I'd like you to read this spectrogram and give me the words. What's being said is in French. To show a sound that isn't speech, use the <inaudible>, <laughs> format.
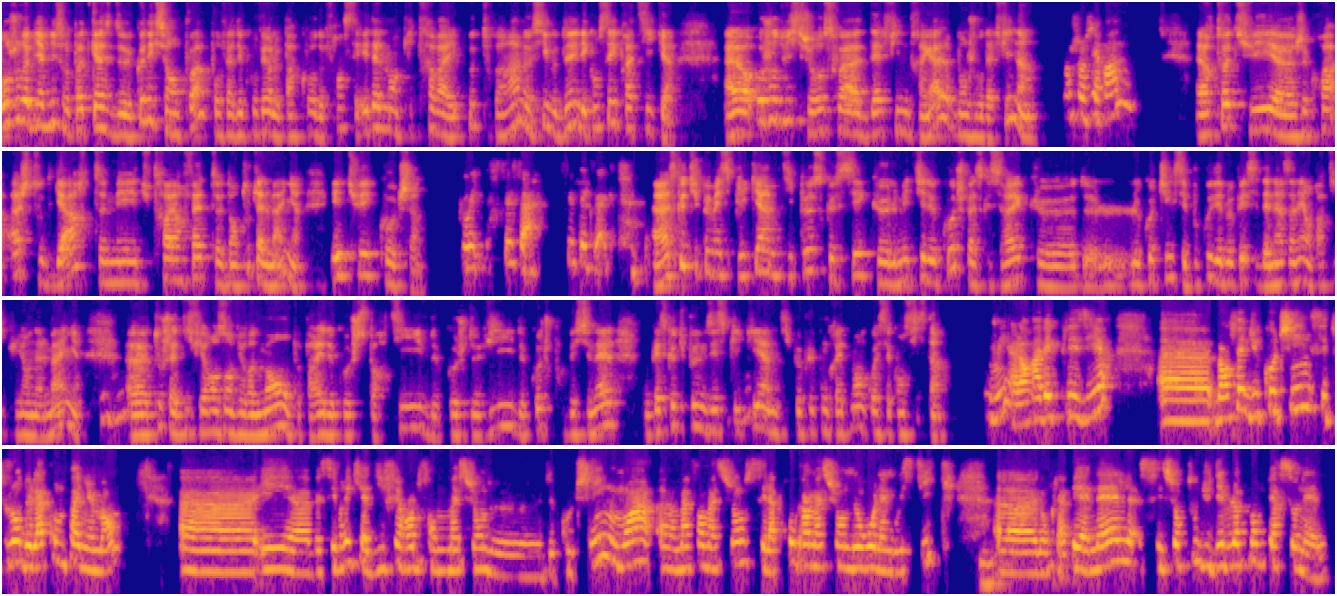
Bonjour et bienvenue sur le podcast de Connexion Emploi pour faire découvrir le parcours de Français et d'Allemands qui travaillent outre-Rhin, mais aussi vous donner des conseils pratiques. Alors aujourd'hui, je reçois Delphine Tringal. Bonjour Delphine. Bonjour Jérôme. Alors toi, tu es, euh, je crois, à Stuttgart, mais tu travailles en fait dans toute l'Allemagne et tu es coach. Oui, c'est ça. C'est exact. Est-ce que tu peux m'expliquer un petit peu ce que c'est que le métier de coach? Parce que c'est vrai que le coaching s'est beaucoup développé ces dernières années, en particulier en Allemagne, mhm. euh, touche à différents environnements. On peut parler de coach sportif, de coach de vie, de coach professionnel. Donc, est-ce que tu peux nous expliquer un petit peu plus concrètement en quoi ça consiste? Oui, alors avec plaisir. Euh, ben, en fait, du coaching, c'est toujours de l'accompagnement. Euh, et euh, ben, c'est vrai qu'il y a différentes formations de, coaching. Moi, euh, ma formation, c'est la programmation neurolinguistique. Mmh. donc la PNL, c'est surtout du développement personnel.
